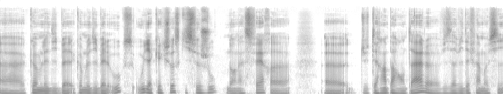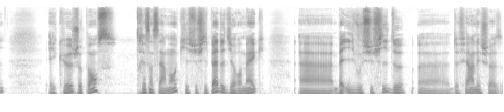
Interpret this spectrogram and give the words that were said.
euh, comme, le dit comme le Bell Hooks, où il y a quelque chose qui se joue dans la sphère euh, euh, du terrain parental, vis-à-vis des femmes aussi, et que je pense, très sincèrement, qu'il ne suffit pas de dire au mec, bah, il vous suffit de, de faire les choses.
